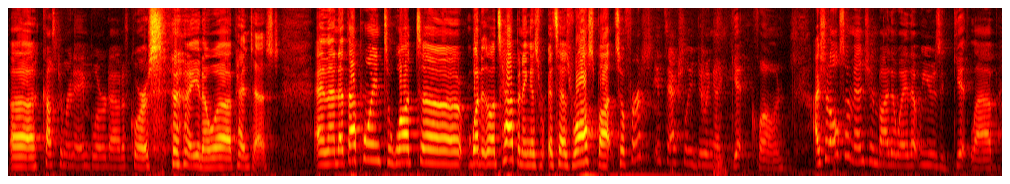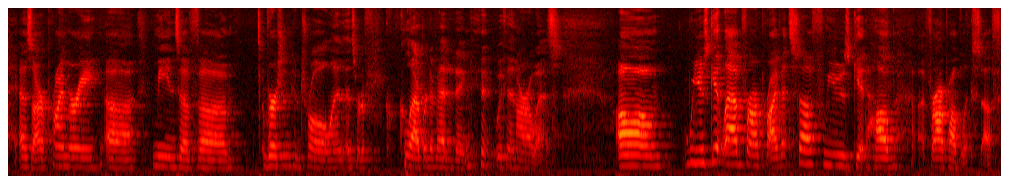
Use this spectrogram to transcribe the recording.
uh, customer name blurred out, of course, you know, uh, pen test. And then at that point, what, uh, what, what's happening is it says ROSBot. So first, it's actually doing a git clone. I should also mention, by the way, that we use GitLab as our primary uh, means of uh, version control and, and, sort of collaborative editing within our OS. Um, we use GitLab for our private stuff. We use GitHub for our public stuff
